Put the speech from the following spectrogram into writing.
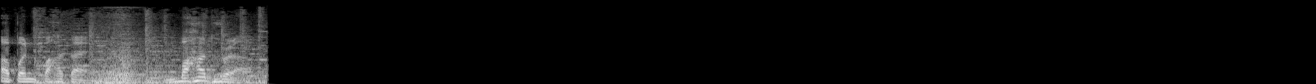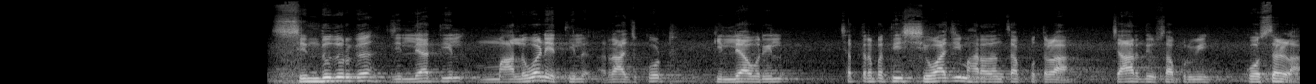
आपण पाहताय महाधुरळा. सिंधुदुर्ग जिल्ह्यातील मालवण येथील राजकोट किल्ल्यावरील छत्रपती शिवाजी महाराजांचा पुतळा चार दिवसापूर्वी कोसळला.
